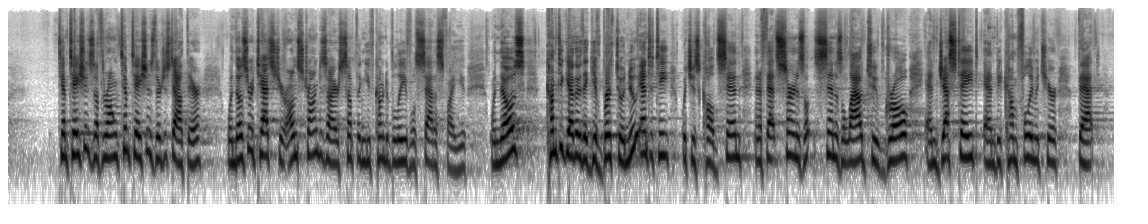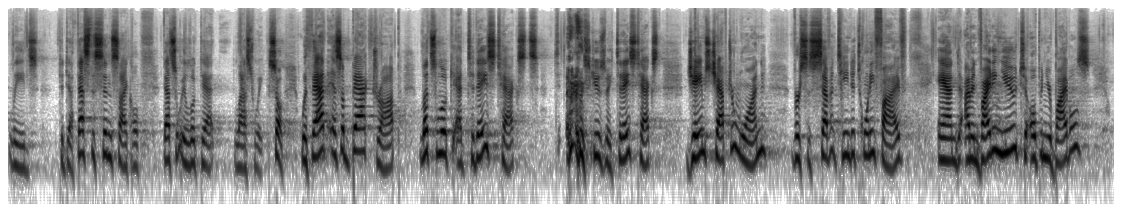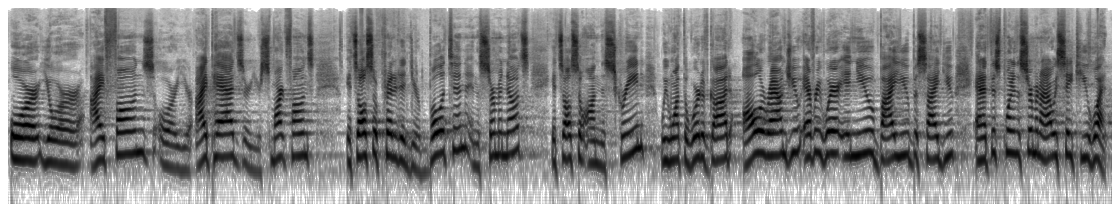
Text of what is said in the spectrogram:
Temptations, nothing wrong with temptations, they're just out there. when those are attached to your own strong desires, something you've come to believe will satisfy you, when those come together, they give birth to a new entity, which is called sin. And if that sin is, allowed to grow and gestate and become fully mature, that leads to death. That's the sin cycle. That's what we looked at last week. So, with that as a backdrop, let's look at today's texts. excuse me, today's text, James chapter 1, verses 17 to 25. And I'm inviting you to open your Bibles or your iPhones or your iPads or your smartphones. It's also printed in your bulletin, in the sermon notes. It's also on the screen. We want the Word of God all around you, everywhere in you, by you, beside you. And at this point in the sermon, I always say to you, what?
